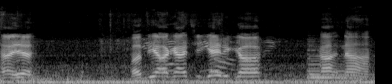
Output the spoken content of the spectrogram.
yeah. Both of y'all got your gator gar. Uh, nah.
